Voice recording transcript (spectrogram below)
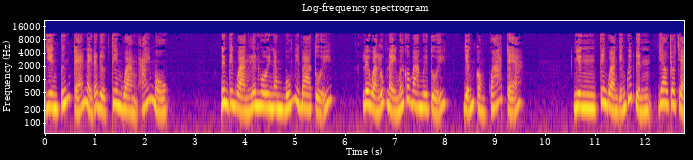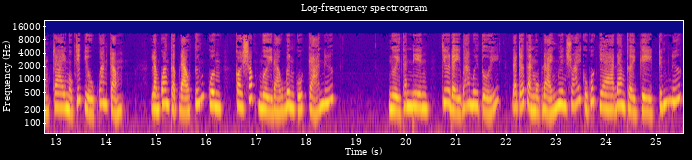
viên tướng trẻ này đã được tiên hoàng ái mộ. Đinh Tiên Hoàng lên ngôi năm 43 tuổi. Lê Hoàng lúc này mới có 30 tuổi, vẫn còn quá trẻ. Nhưng Tiên Hoàng vẫn quyết định giao cho chàng trai một chức vụ quan trọng, làm quan thập đạo tướng quân coi sóc 10 đạo binh của cả nước. Người thanh niên chưa đầy 30 tuổi đã trở thành một đại nguyên soái của quốc gia đang thời kỳ trứng nước.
